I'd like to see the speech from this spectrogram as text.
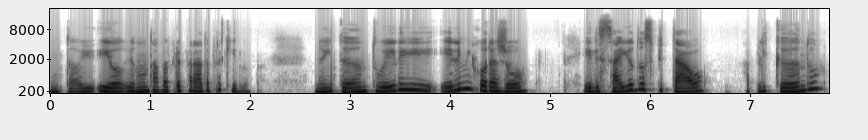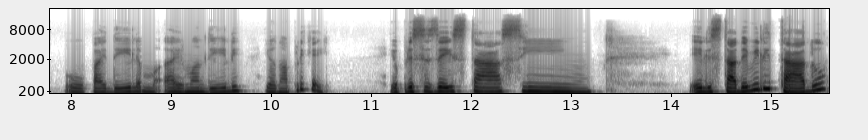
Então, eu, eu não estava preparada para aquilo. No entanto, ele, ele me encorajou. Ele saiu do hospital aplicando, o pai dele, a irmã dele, e eu não apliquei. Eu precisei estar assim ele está debilitado,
